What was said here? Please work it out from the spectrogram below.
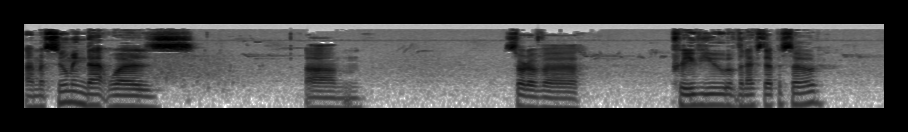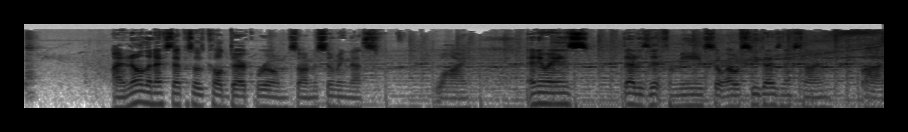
I'm assuming that was um sort of a preview of the next episode. I know the next episode is called Dark Room, so I'm assuming that's why. Anyways, that is it for me, so I will see you guys next time. Bye.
